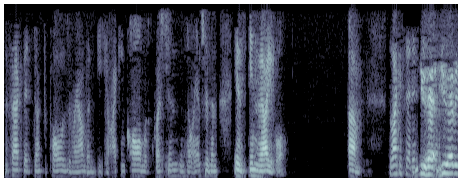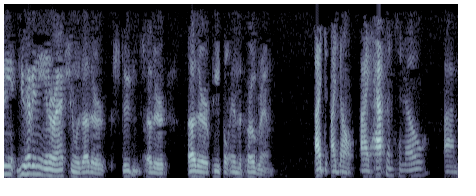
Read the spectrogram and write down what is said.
the fact that Dr. Paul is around and you know I can call him with questions and he'll answer them is invaluable. Um, like I said, Do you have do you have any do you have any interaction with other students, other other people in the program? I, I don't. I happen to know um,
